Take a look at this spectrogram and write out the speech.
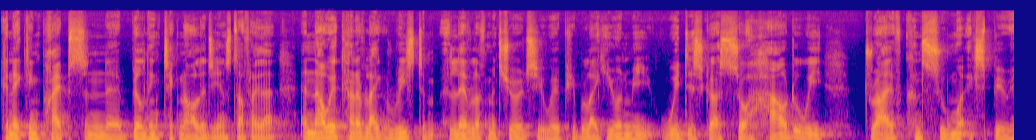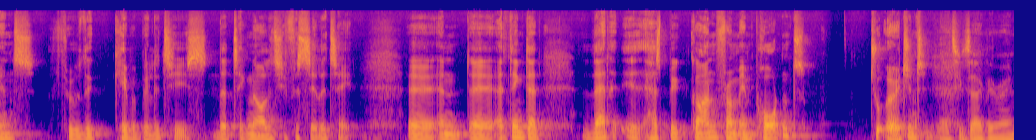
connecting pipes and uh, building technology and stuff like that. And now we're kind of like reached a level of maturity where people like you and me we discuss. So how do we drive consumer experience through the capabilities that technology facilitate? Uh, and uh, I think that that has gone from important to urgent. That's exactly right.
